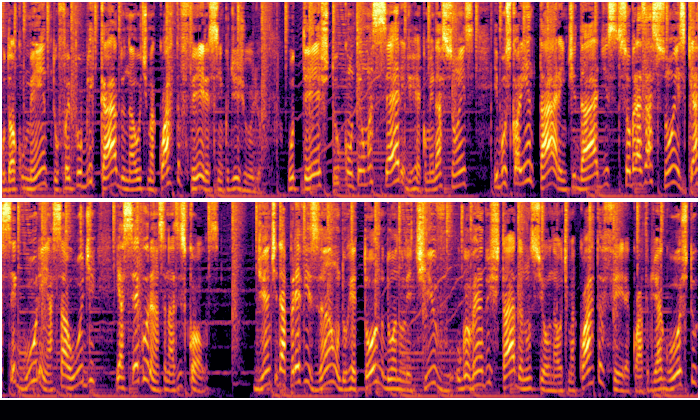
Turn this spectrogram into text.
O documento foi publicado na última quarta-feira, 5 de julho. O texto contém uma série de recomendações e busca orientar entidades sobre as ações que assegurem a saúde e a segurança nas escolas. Diante da previsão do retorno do ano letivo, o governo do estado anunciou na última quarta-feira, 4 de agosto,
